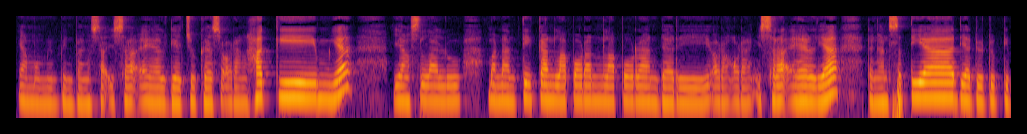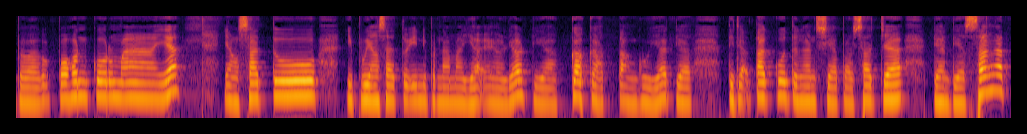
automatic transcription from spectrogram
yang memimpin bangsa Israel. Dia juga seorang hakim ya yang selalu menantikan laporan-laporan dari orang-orang Israel ya. Dengan setia dia duduk di bawah pohon kurma ya. Yang satu ibu yang satu ini bernama Yael ya. Dia gagah tangguh ya. Dia tidak takut dengan siapa saja dan dia sangat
